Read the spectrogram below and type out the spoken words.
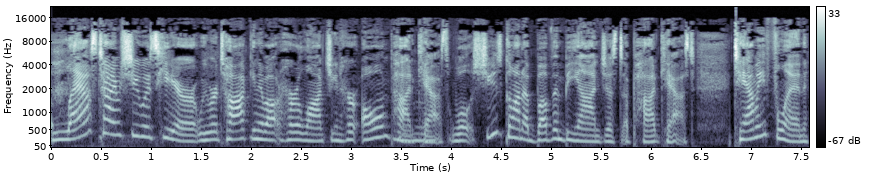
Last time she was here, we were talking about her launching her own podcast. Mm-hmm. Well, she's gone above and beyond just a podcast. Tammy Flynn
